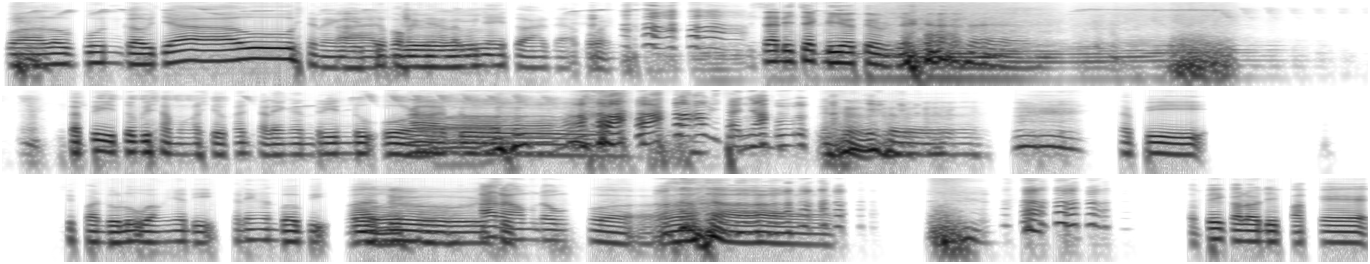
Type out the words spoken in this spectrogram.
Walaupun kau jauh cina gitu pokoknya lagunya itu ada pokoknya. Bisa dicek di YouTube-nya tapi itu bisa menghasilkan celengan rindu Wah. Aduh. Bisa nyambung. tapi simpan dulu uangnya di celengan babi Aduh. Haram dong. wah Tapi kalau dipakai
